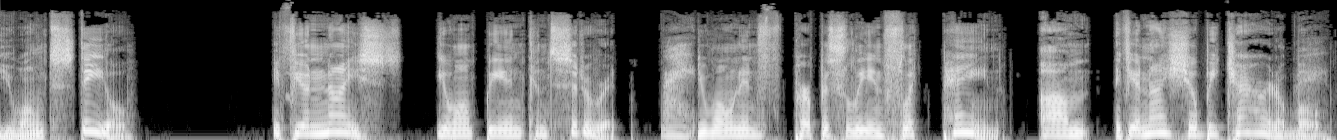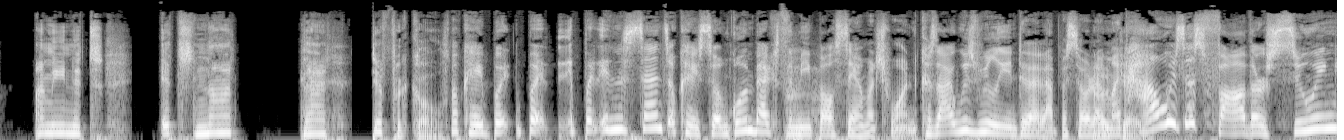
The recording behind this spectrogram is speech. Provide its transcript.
you won't steal. If you're nice, you won't be inconsiderate. Right. You won't inf- purposely inflict pain. Um, if you're nice, you'll be charitable. I mean, it's it's not that difficult. Okay, but but but in a sense, okay. So I'm going back to the meatball sandwich one because I was really into that episode. I'm like, how is this father suing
